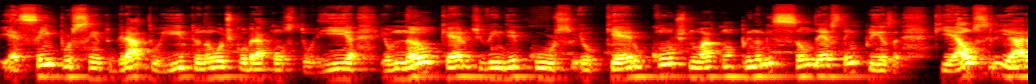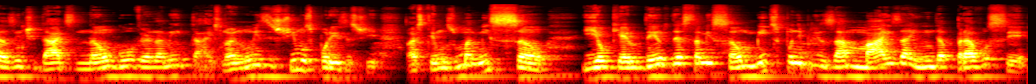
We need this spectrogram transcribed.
E é sempre 100% gratuito, eu não vou te cobrar consultoria, eu não quero te vender curso, eu quero continuar cumprindo a missão desta empresa, que é auxiliar as entidades não governamentais. Nós não existimos por existir, nós temos uma missão e eu quero, dentro desta missão, me disponibilizar mais ainda para você.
